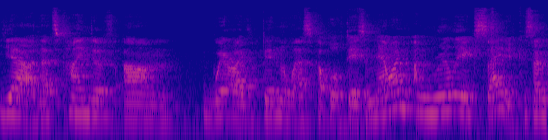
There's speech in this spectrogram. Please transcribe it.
yeah, that's kind of um, where I've been the last couple of days, and now I'm I'm really excited because I'm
